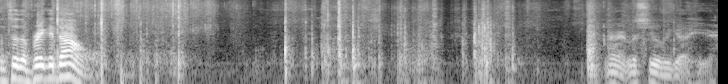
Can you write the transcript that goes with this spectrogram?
until the break it down. All right, let's see what we got here.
